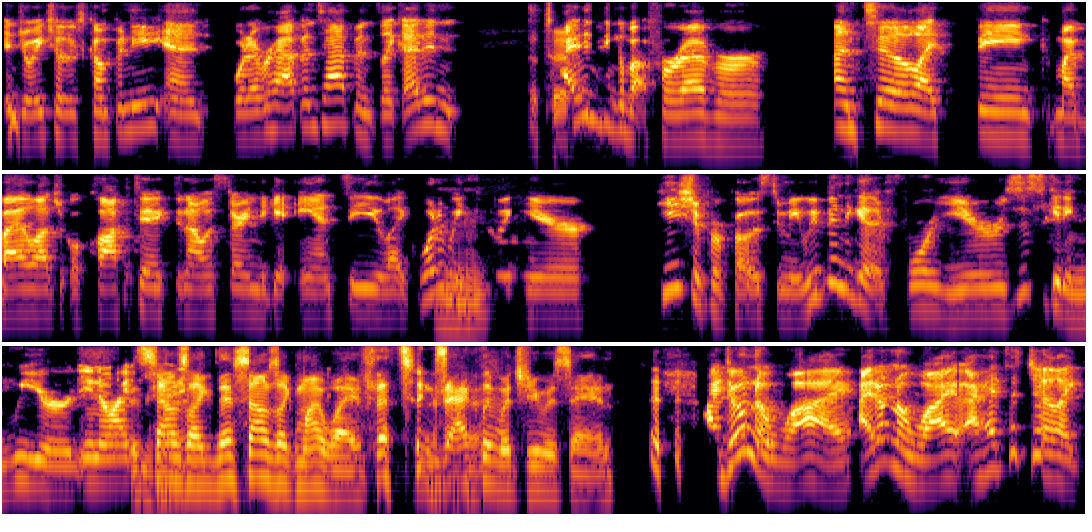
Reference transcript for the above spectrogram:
enjoy each other's company, and whatever happens, happens. Like, I didn't That's it. I didn't think about forever until I think my biological clock ticked and I was starting to get antsy. Like, what are we Mm. doing here? He should propose to me. We've been together four years. This is getting weird. You know, I It sounds like this sounds like my wife. That's exactly what she was saying. I don't know why. I don't know why. I had such a like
